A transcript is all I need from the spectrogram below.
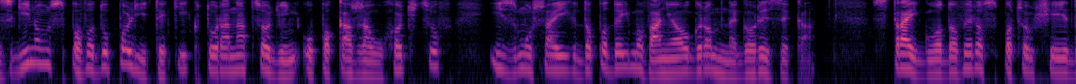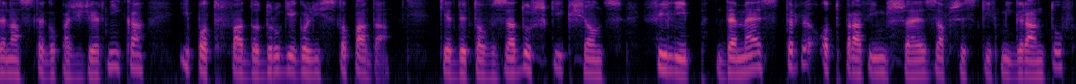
Zginął z powodu polityki, która na co dzień upokarza uchodźców i zmusza ich do podejmowania ogromnego ryzyka. Strajk głodowy rozpoczął się 11 października i potrwa do 2 listopada, kiedy to w zaduszki ksiądz Filip Demestre odprawi mszę za wszystkich migrantów,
